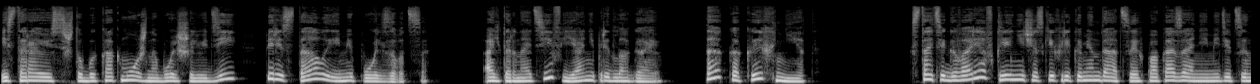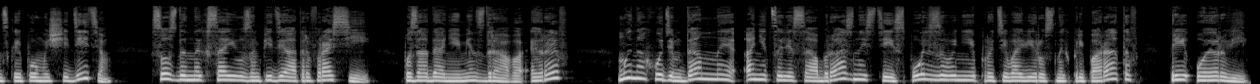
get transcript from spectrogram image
и стараюсь, чтобы как можно больше людей перестало ими пользоваться. Альтернатив я не предлагаю так как их нет. Кстати говоря, в клинических рекомендациях по оказанию медицинской помощи детям, созданных Союзом педиатров России по заданию Минздрава РФ, мы находим данные о нецелесообразности использования противовирусных препаратов при ОРВИ.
